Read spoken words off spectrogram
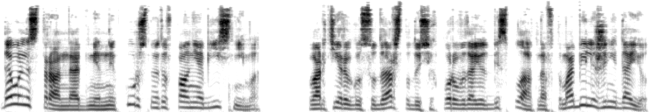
Довольно странный обменный курс, но это вполне объяснимо. Квартиры государство до сих пор выдает бесплатно, автомобили же не дает.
